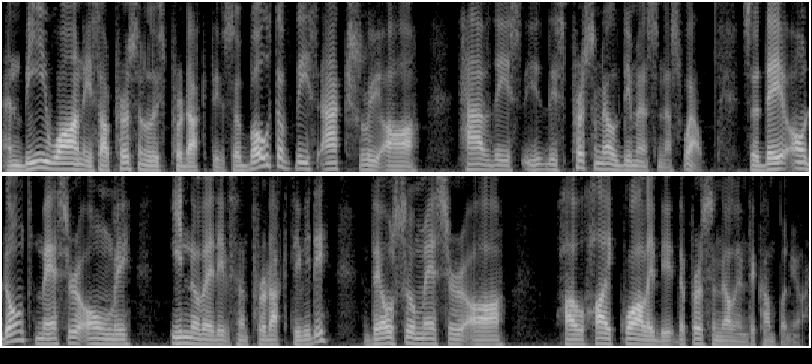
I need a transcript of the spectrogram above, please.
and B1 is our personnel is productive. So both of these actually are have this, this personnel dimension as well. So they don't measure only innovative and productivity, they also measure uh, how high quality the personnel in the company are.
